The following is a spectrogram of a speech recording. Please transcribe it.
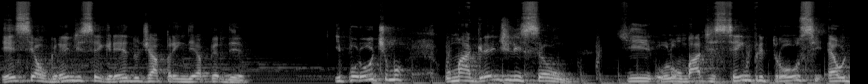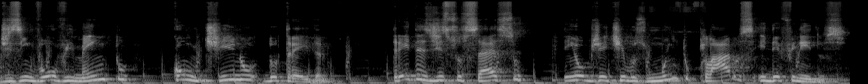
Esse é o grande segredo de aprender a perder. E por último, uma grande lição que o Lombardi sempre trouxe é o desenvolvimento contínuo do trader. Traders de sucesso têm objetivos muito claros e definidos.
